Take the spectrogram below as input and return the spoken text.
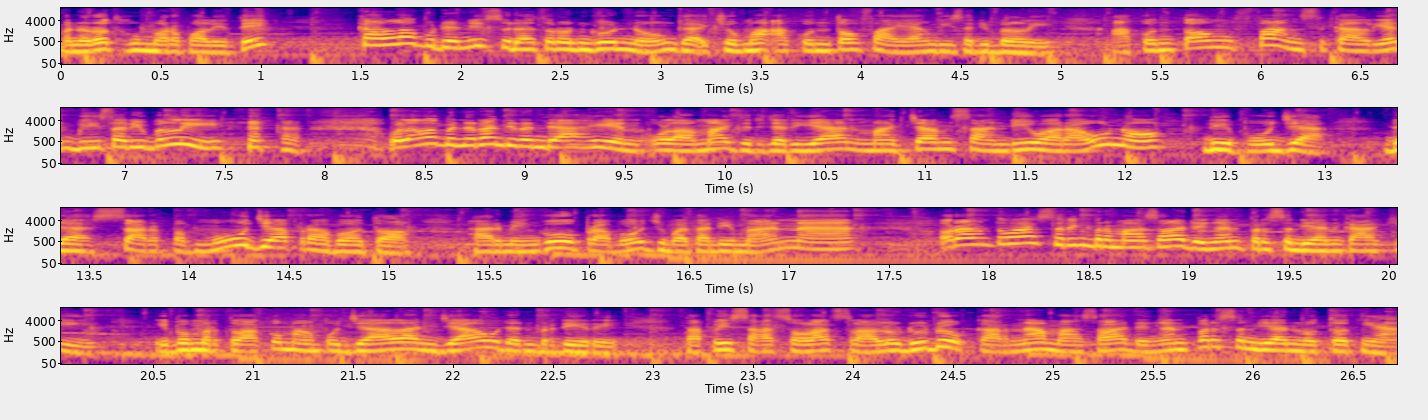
Menurut humor politik, kalau Bu Dendi sudah turun gunung, gak cuma akun Tova yang bisa dibeli. Akun Tong Fang sekalian bisa dibeli. ulama beneran direndahin, ulama jadi-jadian macam Sandiwara Uno dipuja. Dasar pemuja Prabowo. Hari Minggu Prabowo Jumatan di mana? Orang tua sering bermasalah dengan persendian kaki. Ibu mertuaku mampu jalan jauh dan berdiri, tapi saat sholat selalu duduk karena masalah dengan persendian lututnya.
